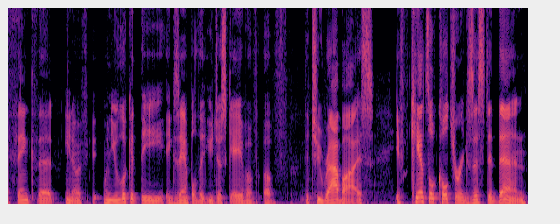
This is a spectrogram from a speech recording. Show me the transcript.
think that you know if, when you look at the example that you just gave of, of the two rabbis, if cancel culture existed then,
